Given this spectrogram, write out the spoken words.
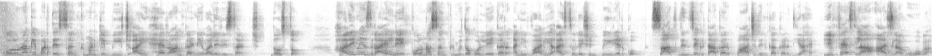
कोरोना के बढ़ते संक्रमण के बीच आई हैरान करने वाली रिसर्च। दोस्तों, हाल ही में इसराइल ने कोरोना संक्रमितों को लेकर अनिवार्य आइसोलेशन पीरियड को सात दिन से घटाकर पाँच दिन का कर दिया है। ये फैसला आज लागू होगा।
